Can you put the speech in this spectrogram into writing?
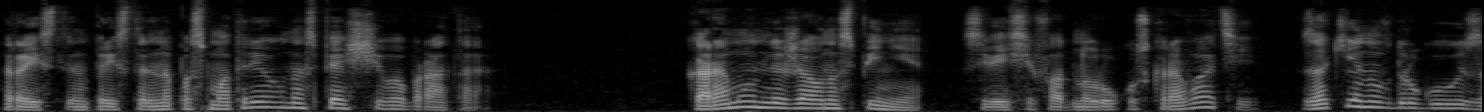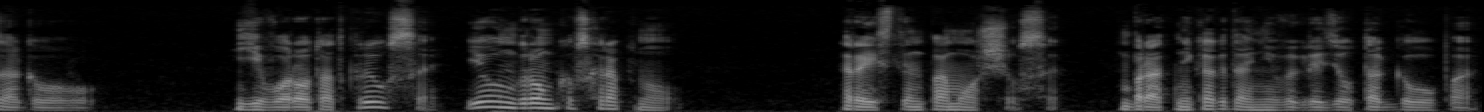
Рейслин пристально посмотрел на спящего брата. Карамон лежал на спине, свесив одну руку с кровати, закинув другую за голову. Его рот открылся, и он громко всхрапнул. Рейслин поморщился. Брат никогда не выглядел так глупо.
